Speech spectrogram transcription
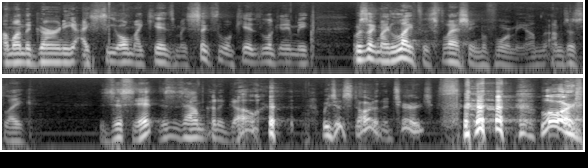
I'm on the gurney. I see all my kids, my six little kids looking at me. It was like my life is flashing before me. I'm, I'm just like, is this it? This is how I'm going to go? we just started the church. Lord.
